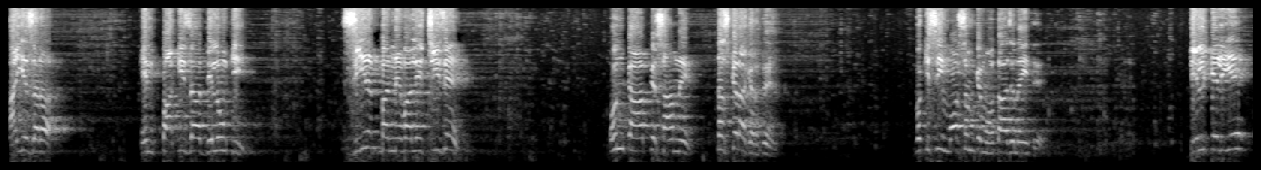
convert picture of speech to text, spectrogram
آئیے ذرا ان پاکیزہ دلوں کی زینت بننے والی چیزیں ان کا آپ کے سامنے تذکرہ کرتے ہیں۔ وہ کسی موسم کے محتاج نہیں تھے۔ دل کے لیے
